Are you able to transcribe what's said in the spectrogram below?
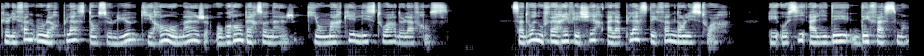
que les femmes ont leur place dans ce lieu qui rend hommage aux grands personnages qui ont marqué l'histoire de la France. Ça doit nous faire réfléchir à la place des femmes dans l'histoire et aussi à l'idée d'effacement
